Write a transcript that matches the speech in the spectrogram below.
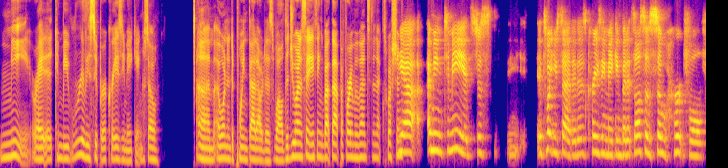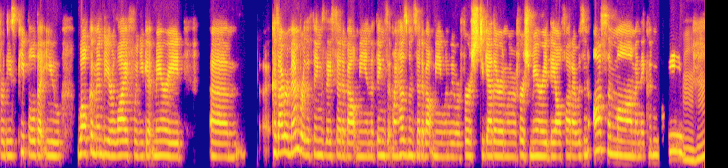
me, right? It can be really super crazy making. So, um, I wanted to point that out as well. Did you want to say anything about that before I move on to the next question? Yeah. I mean, to me, it's just it's what you said it is crazy making but it's also so hurtful for these people that you welcome into your life when you get married. Um because I remember the things they said about me and the things that my husband said about me when we were first together and when we were first married. They all thought I was an awesome mom and they couldn't believe, mm-hmm.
